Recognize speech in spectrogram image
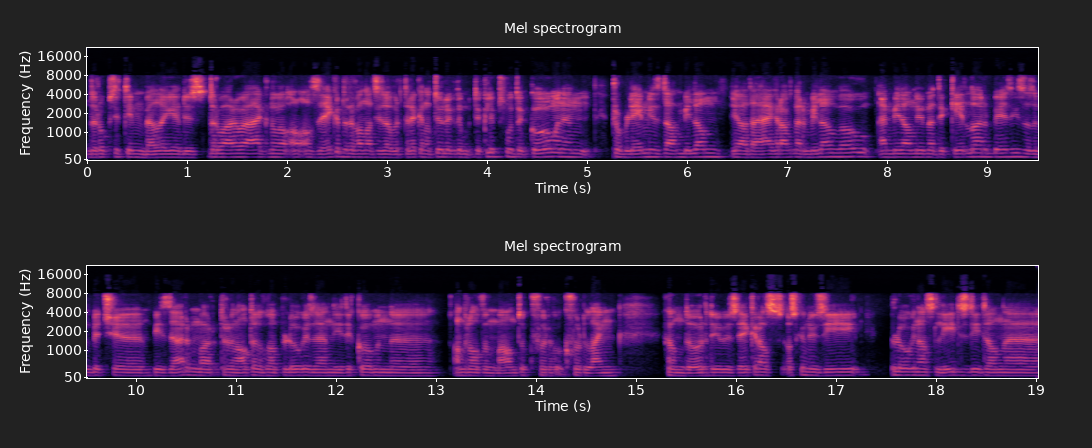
erop zit in België. Dus daar waren we eigenlijk nog al, al zekerder van dat hij zou vertrekken. Natuurlijk, de, de clips moeten komen. En het probleem is dat, Milan, ja, dat hij graag naar Milan wou. En Milan nu met de ketelaar bezig is. Dat is een beetje bizar. Maar er gaan altijd nog wel ploegen zijn die de komende anderhalve maand ook voor, ook voor Lang gaan doorduwen. Zeker als, als je nu ziet ploegen als Leeds die dan... Uh,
